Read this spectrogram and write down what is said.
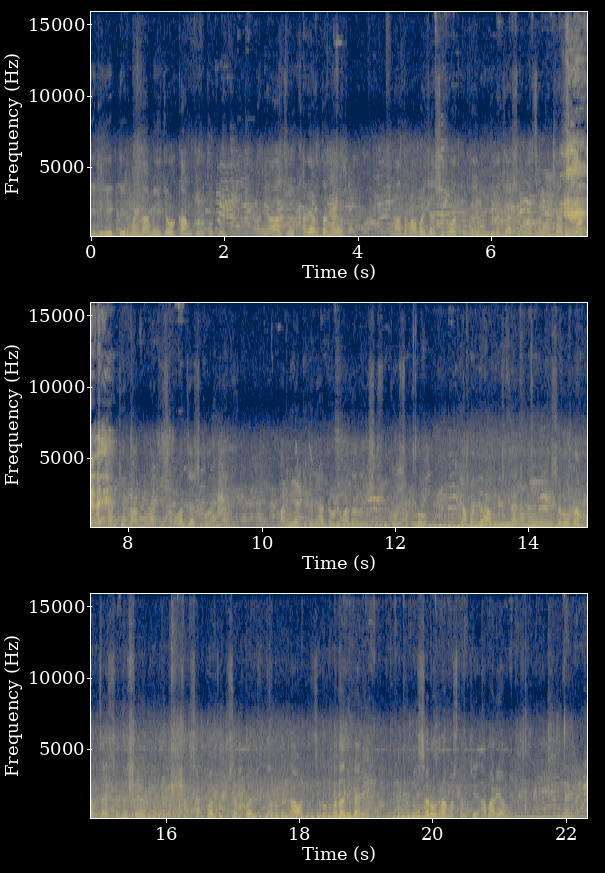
गेली एक दीड महिना आम्ही ह्याच्यावर काम करत होतो. आणि आज खऱ्या अर्थानं नाथ बाबाचे आशीर्वाद तुकाई मंदिराचे आशीर्वाद सर्वांचे आशीर्वाद वडिलांचे लहान मुलांचे सर्वांचे आशीर्वाद मिळाले. आम्ही या ठिकाणी आठवडे बाजार यशस्वी करू शकलो. याबद्दल आमची आम्ही सर्व ग्रामपंचायत सदस्य सरपंच उपसरपंच त्यानंतर गावातील सर्व पदाधिकारी आम्ही सर्व ग्रामस्थांचे आभारी आहोत. धन्यवाद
